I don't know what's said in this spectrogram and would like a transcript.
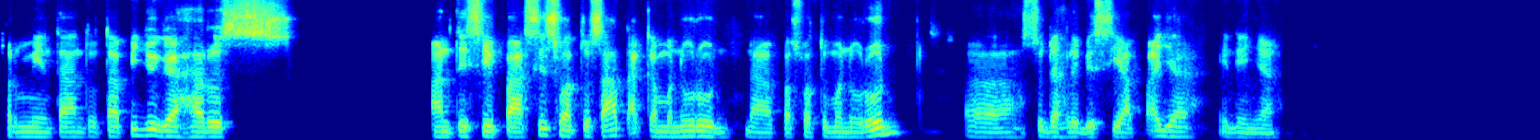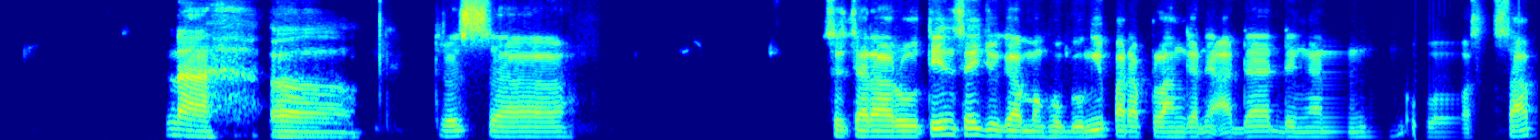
permintaan tuh tapi juga harus antisipasi suatu saat akan menurun. Nah, pas suatu menurun, uh, sudah lebih siap aja ininya. Nah, uh... terus uh, secara rutin saya juga menghubungi para pelanggan yang ada dengan WhatsApp.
